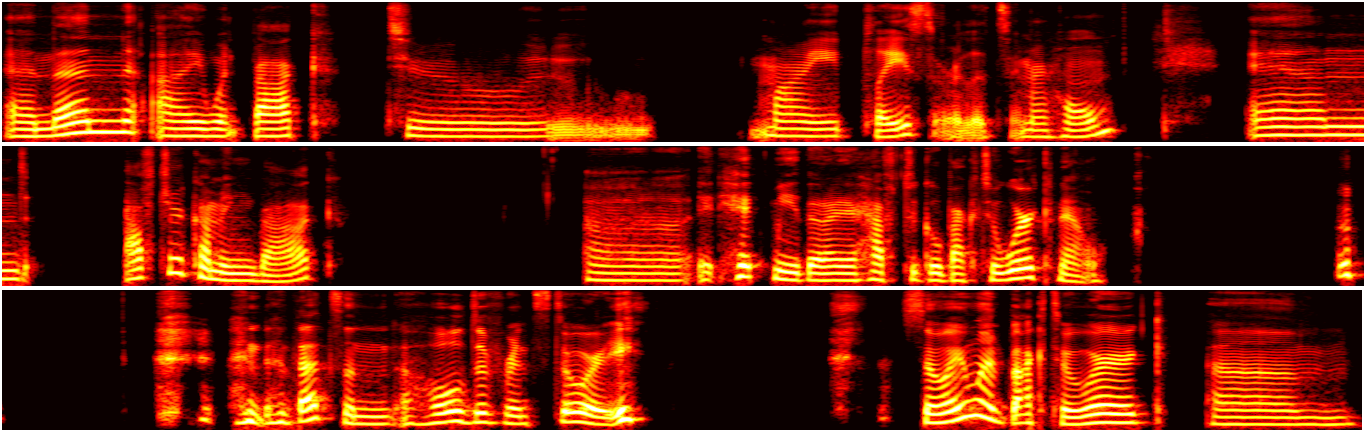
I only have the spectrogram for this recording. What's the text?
And then I went back to my place, or let's say my home. And after coming back, uh, it hit me that I have to go back to work now. And that's an, a whole different story. So I went back to work. Um,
